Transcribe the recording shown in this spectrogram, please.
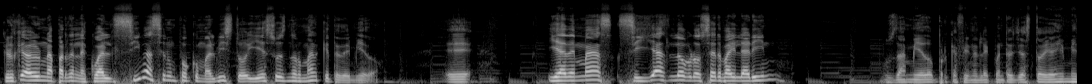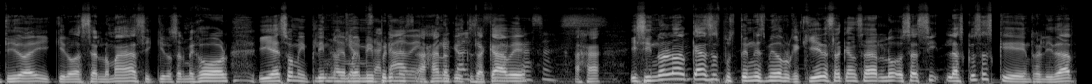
creo que va a haber una parte en la cual sí va a ser un poco mal visto y eso es normal que te dé miedo. Eh, y además, si ya logro ser bailarín, pues da miedo porque a final de cuentas ya estoy ahí metido ahí y quiero hacerlo más y quiero ser mejor y eso me imprime, No me, me que imprime- ajá, no ¿Qué quieres que tal se acabe. Ajá. Y si no lo alcanzas, pues tienes miedo porque quieres alcanzarlo. O sea, sí, las cosas que en realidad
